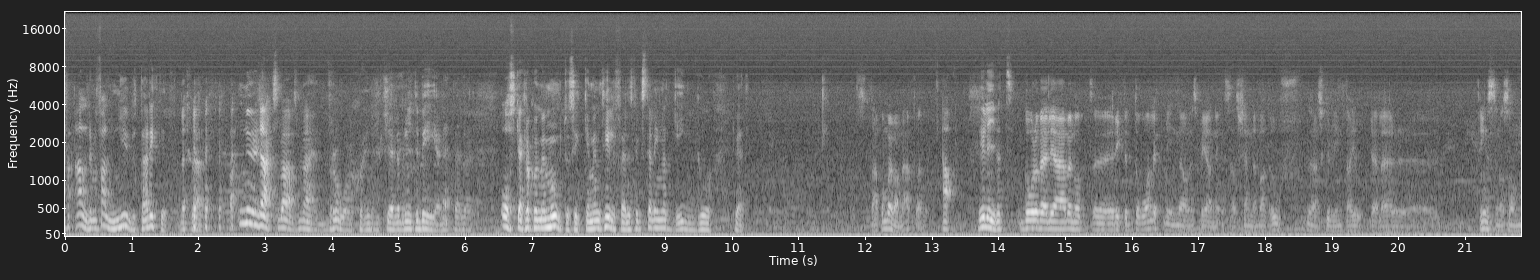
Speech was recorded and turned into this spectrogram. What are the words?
får, aldrig, man får aldrig njuta riktigt. Nu är det dags bara att vara vrålsjuk eller bryter benet. Eller Oskar krockade med motorcykeln men tillfället fick ställa in något gig och du vet. Så får man ju vara med på. Ja, det är livet. Går att välja även något eh, riktigt dåligt minne av en spelning? Så att känna bara att uff, det här skulle vi inte ha gjort. Eller eh, finns det någon sån?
